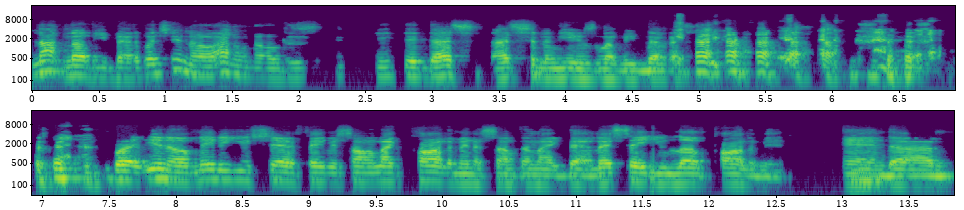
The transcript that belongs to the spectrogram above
not love you better, but you know, I don't know, because that's I shouldn't have used "Love You Better," but you know, maybe you share a favorite song like Parliament or something like that. Let's say you love Parliament, and um,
